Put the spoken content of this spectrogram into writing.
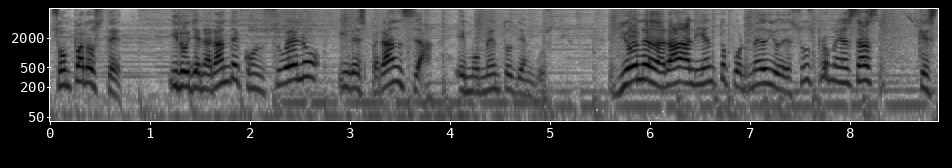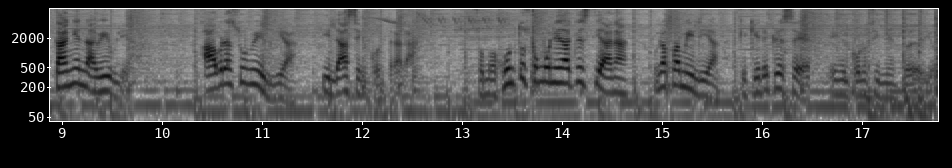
son para usted y lo llenarán de consuelo y de esperanza en momentos de angustia. Dios le dará aliento por medio de sus promesas que están en la Biblia. Abra su Biblia y las encontrará. Somos Juntos Comunidad Cristiana, una familia que quiere crecer en el conocimiento de Dios.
